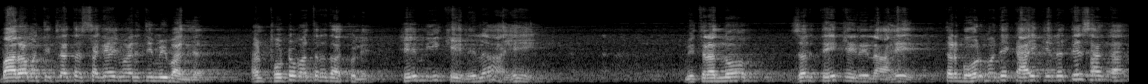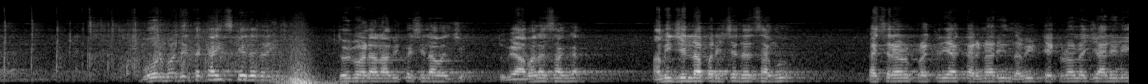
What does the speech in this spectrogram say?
बारामतीतल्या तर सगळ्या इमारती मी बांधल्या आणि फोटो मात्र दाखवले हे मी केलेलं आहे. मित्रांनो जर ते केलेलं आहे तर भोरमध्ये काय केलं ते सांगा. भोरमध्ये तर काहीच केलं नाही. तुम्ही म्हणाल आम्ही कशी लावायची? तुम्ही आम्हाला सांगा. आम्ही जिल्हा परिषदेला सांगू. कचऱ्यावर प्रक्रिया करणारी नवीन टेक्नॉलॉजी आलेली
